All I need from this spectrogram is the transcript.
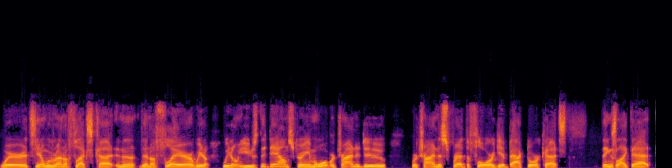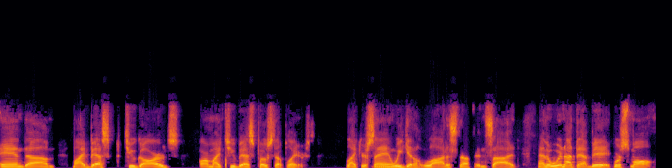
where it's you know we run a flex cut and a, then a flare. We don't we don't use the downstream. And what we're trying to do, we're trying to spread the floor, get backdoor cuts, things like that. And um, my best two guards are my two best post up players like you're saying. Mm-hmm. We get a lot of stuff inside, and we're not that big. We're small,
